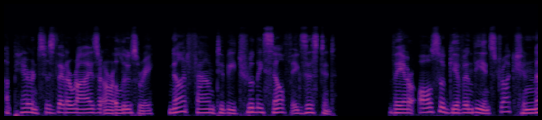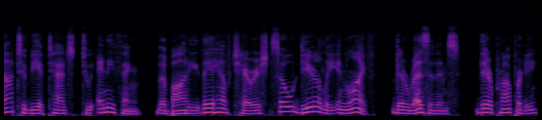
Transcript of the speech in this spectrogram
Appearances that arise are illusory, not found to be truly self-existent. They are also given the instruction not to be attached to anything, the body they have cherished so dearly in life, their residence, their property,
